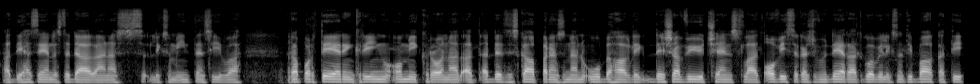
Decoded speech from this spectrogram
att de här senaste dagarnas liksom, intensiva rapportering kring omikron, att, att, att det skapar en sån här obehaglig déjà vu-känsla. Och vissa kanske funderar att går vi liksom tillbaka till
